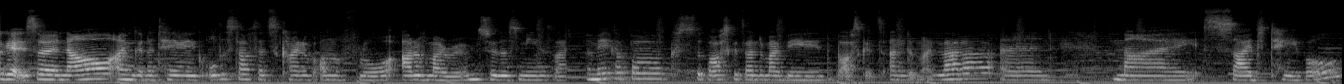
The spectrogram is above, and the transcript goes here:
Okay, so now I'm gonna take all the stuff that's kind of on the floor out of my room. So this means like a makeup box, the baskets under my bed, the baskets under my ladder, and my side table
